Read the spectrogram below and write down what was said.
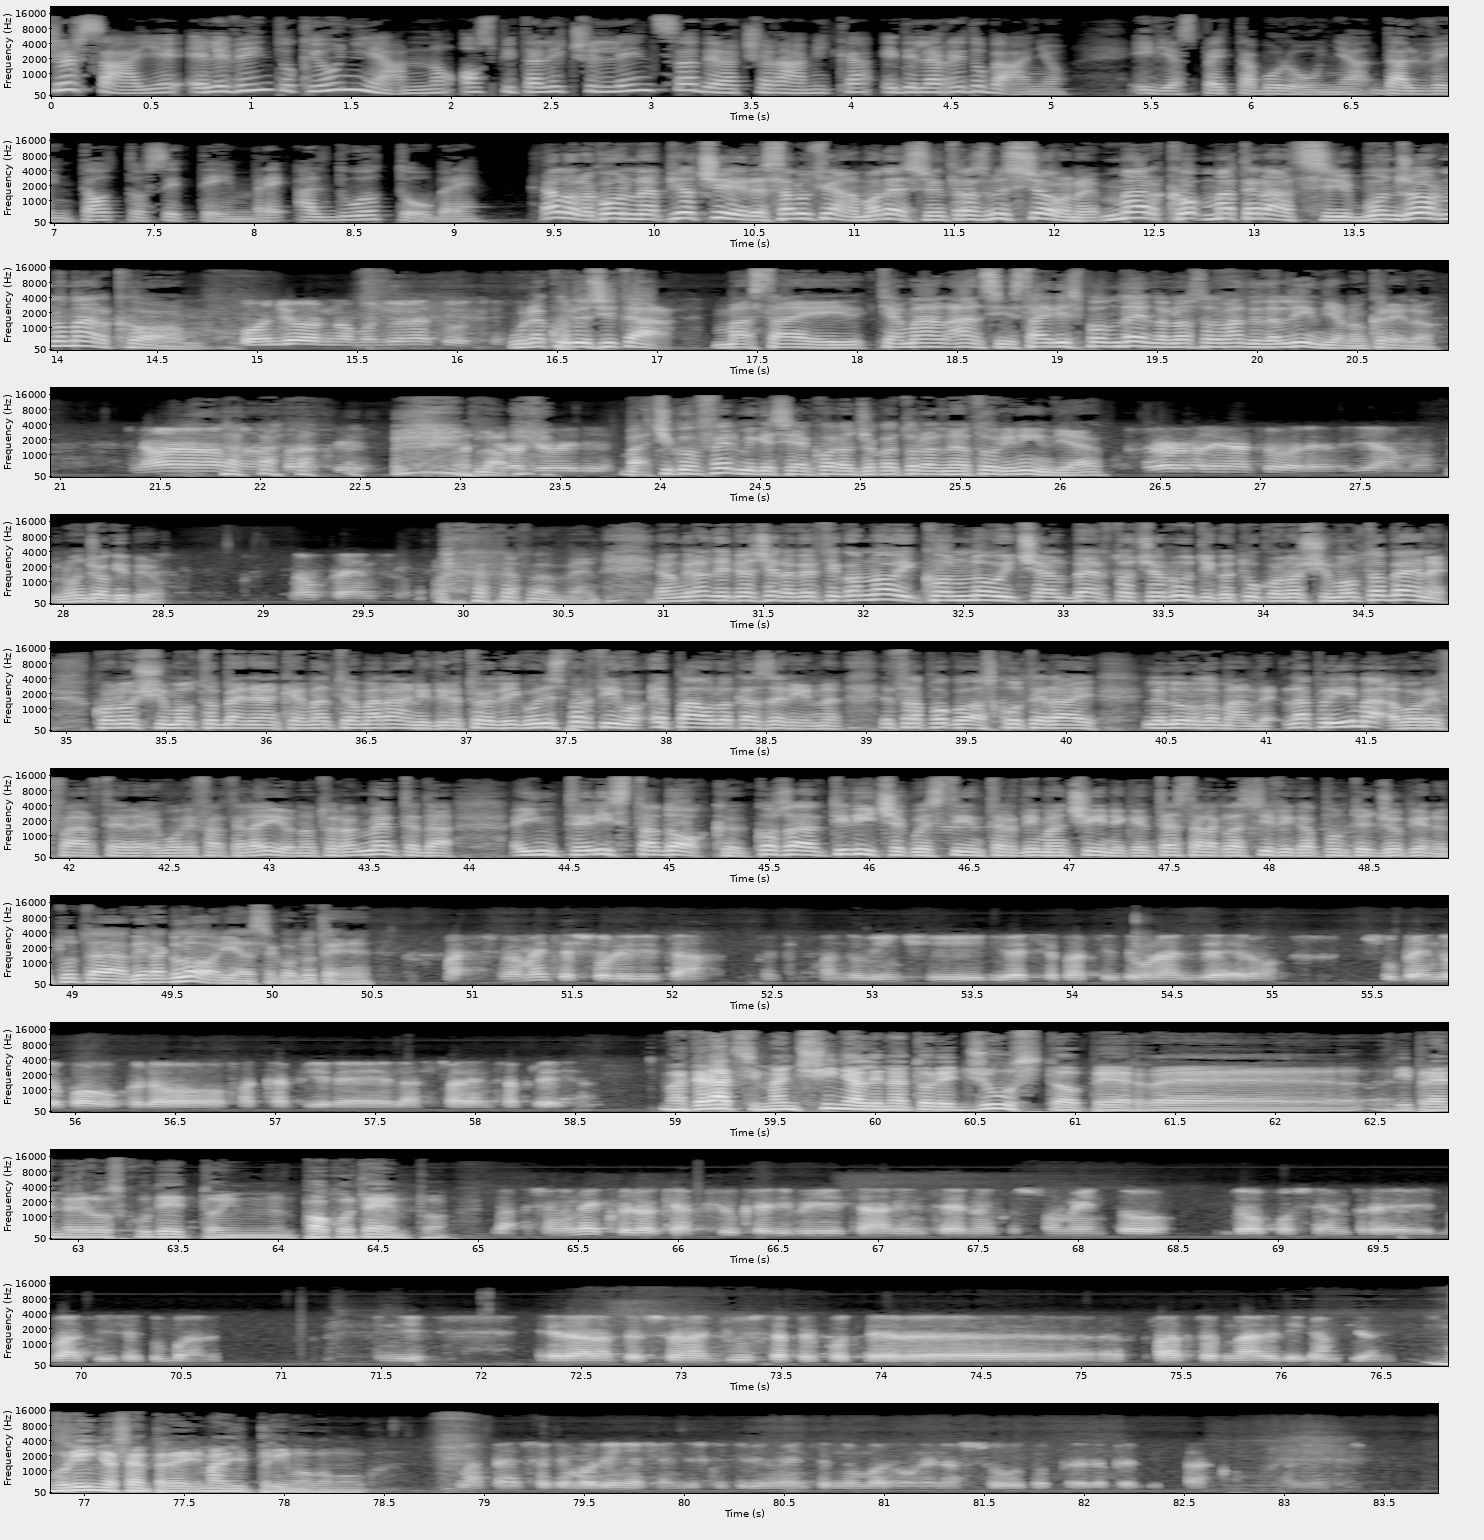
Cersaie è l'evento che ogni anno ospita l'eccellenza della ceramica e dell'arredobagno e vi aspetta a Bologna dal 28 settembre al 2 ottobre. Allora, con piacere salutiamo adesso in trasmissione Marco Materazzi. Buongiorno Marco. Buongiorno, buongiorno a tutti. Una curiosità, ma stai chiamando, anzi, stai rispondendo alle nostre domande dall'India, non credo. No, no, no, sono ancora qui. no. giovedì. Ma ci confermi che sei ancora giocatore allenatore in India? Però allenatore, vediamo. Non giochi più? Non penso. Va bene. È un grande piacere averti con noi. Con noi c'è Alberto Cerruti che tu conosci molto bene, conosci molto bene anche Matteo Marani, direttore dei Guri Sportivo, e Paolo Casarin. E tra poco ascolterai le loro domande. La prima vorrei, fartene, vorrei fartela io, naturalmente, da interista doc. Cosa ti dice quest'Inter di Mancini che in testa alla classifica a punteggio pieno? È tutta vera gloria, secondo te? Ma sicuramente solidità, perché quando vinci diverse partite 1-0, subendo poco, quello fa capire la strada intrapresa. Materazzi, Mancini allenatore giusto per eh, riprendere lo scudetto in poco tempo? Bah, secondo me è quello che ha più credibilità all'interno in questo momento dopo sempre il Bati di Setubal. Quindi era la persona giusta per poter eh, far tornare dei campioni. Mourinho sempre rimane il primo comunque. Ma penso che Mourinho sia indiscutibilmente il numero uno in assoluto per, per distacco.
